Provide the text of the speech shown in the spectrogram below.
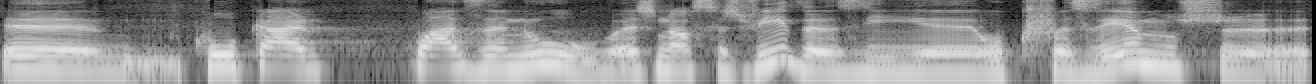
eh, colocar quase a nu as nossas vidas e uh, o que fazemos, uh,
